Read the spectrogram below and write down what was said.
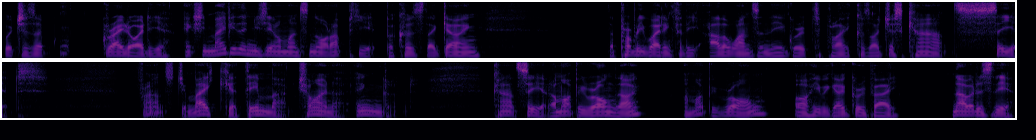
which is a great idea. Actually, maybe the New Zealand one's not up yet because they're going. They're probably waiting for the other ones in their group to play because I just can't see it. France, Jamaica, Denmark, China, England. Can't see it. I might be wrong though. I might be wrong. Oh, here we go. Group A. No, it is there.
